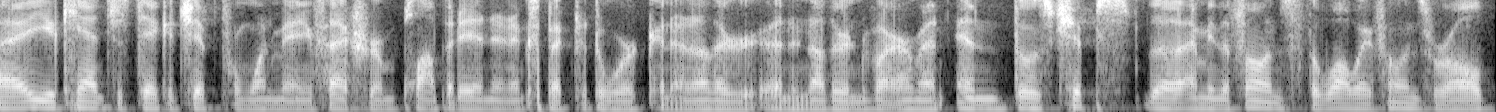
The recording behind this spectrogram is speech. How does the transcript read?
uh, you can't just take a chip from one manufacturer and plop it in and expect it to work in another in another environment. And those chips, the I mean, the phones, the Huawei phones, were all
